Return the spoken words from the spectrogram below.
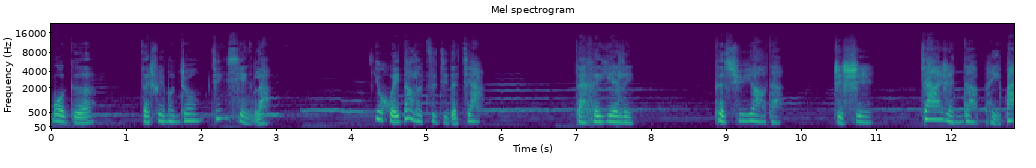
莫格在睡梦中惊醒了，又回到了自己的家。在黑夜里，他需要的只是家人的陪伴。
